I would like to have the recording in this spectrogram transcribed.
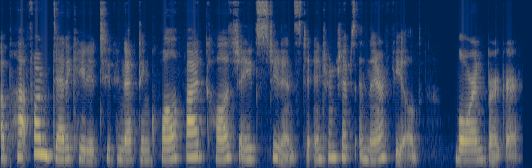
a platform dedicated to connecting qualified college age students to internships in their field, Lauren Berger.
